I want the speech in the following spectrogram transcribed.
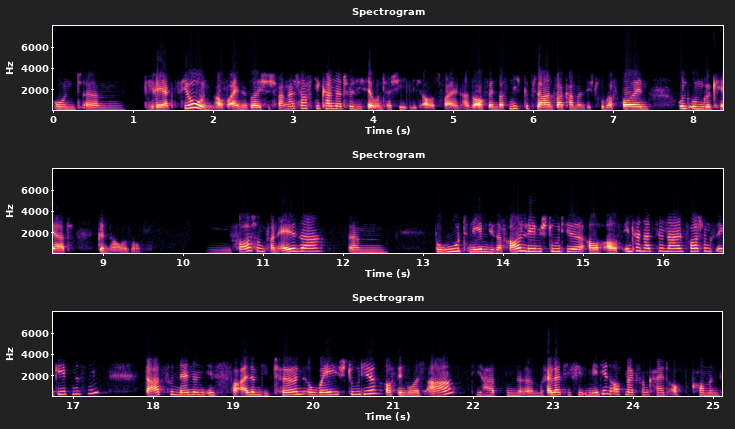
Und ähm, die Reaktion auf eine solche Schwangerschaft, die kann natürlich sehr unterschiedlich ausfallen. Also auch wenn was nicht geplant war, kann man sich darüber freuen und umgekehrt genauso. Die Forschung von Elsa ähm, beruht neben dieser Frauenlebenstudie auch auf internationalen Forschungsergebnissen. Dazu nennen ist vor allem die Turn-Away-Studie aus den USA. Die hatten ähm, relativ viel Medienaufmerksamkeit auch bekommen.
